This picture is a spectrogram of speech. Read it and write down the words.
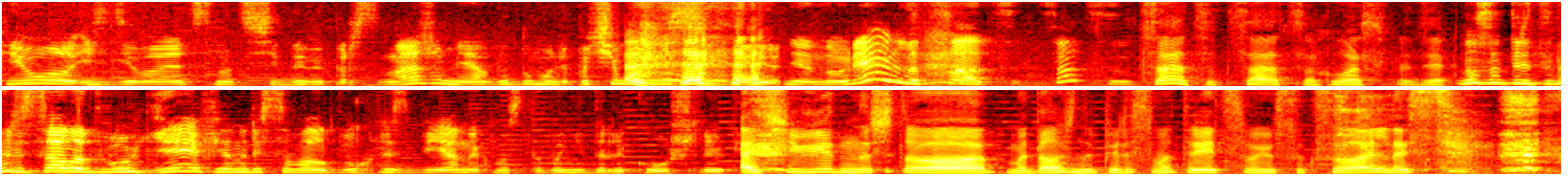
Фио издеваются над седыми персонажами, а вы думали, почему они седые? Не, ну реально цацы, цацы. Цаца, цаца, господи. Ну смотри, ты нарисовала двух геев, я нарисовала двух лесбиянок, мы с тобой недалеко ушли. Очевидно, что мы должны пересмотреть свою сексуальность.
